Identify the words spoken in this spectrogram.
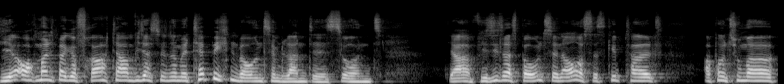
die auch manchmal gefragt haben, wie das denn so mit Teppichen bei uns im Land ist. Und ja, wie sieht das bei uns denn aus? Es gibt halt ab und zu mal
